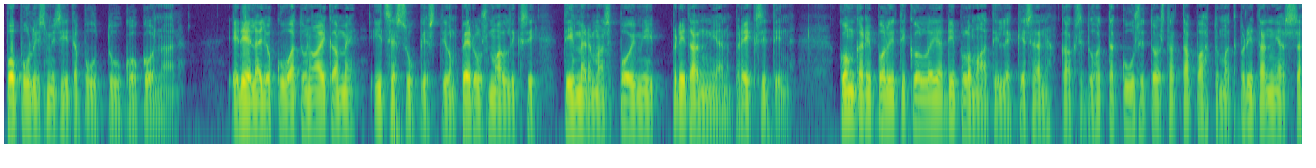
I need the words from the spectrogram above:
Populismi siitä puuttuu kokonaan. Edellä jo kuvatun aikamme itsesukestion perusmalliksi Timmermans poimii Britannian Brexitin. Konkaripoliitikolle ja diplomaatille kesän 2016 tapahtumat Britanniassa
